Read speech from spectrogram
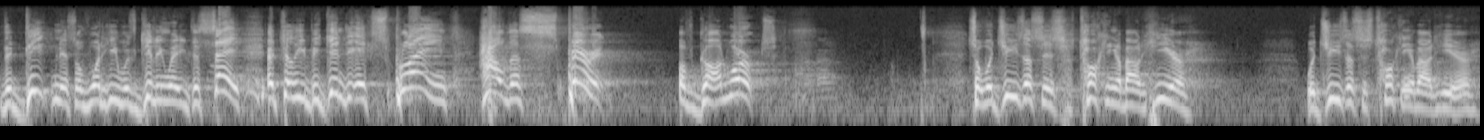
the deepness of what he was getting ready to say until he began to explain how the Spirit of God works. So, what Jesus is talking about here, what Jesus is talking about here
